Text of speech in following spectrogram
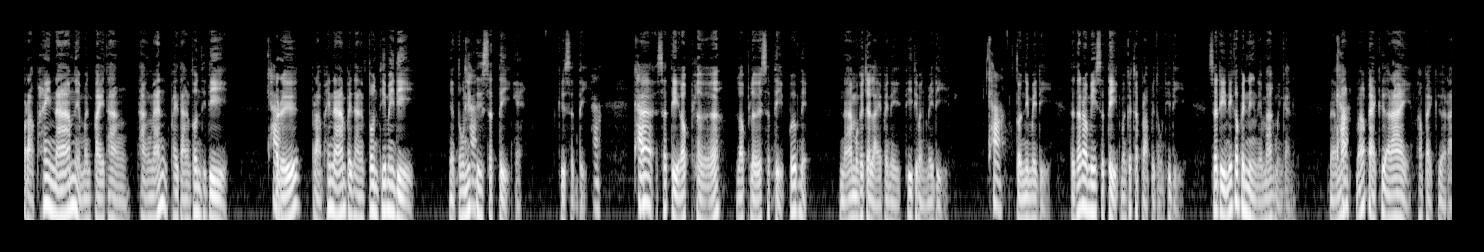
ปรับให้น้ำเนี่ยมันไปทางทางนั้นไปทางต้นที่ดี หรือปรับให้น้ำไปทางต้นที่ไม่ดี อย่างตรงนี้คือสติไงคือสติถ้าสติเราเผลอเราเผลอสติปุ๊บเนี่ย น้ำมันก็จะไหลไปในที่ที่มันไม่ดี ค่ะต้นนี้ไม่ดี แต่ถ้าเรามีสติมันก็จะปรับไปตรงที่ดี สตินี่ก็เป็นหนึ่งในมรรคเหมือนกันนะมรรคมรรคแปดคืออะไรมรรคแปดคืออะไร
